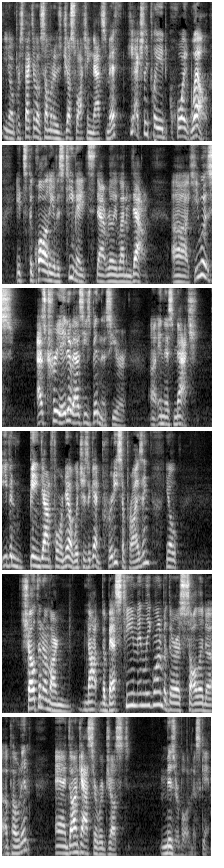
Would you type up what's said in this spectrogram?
you know perspective of someone who's just watching Matt Smith, he actually played quite well. It's the quality of his teammates that really let him down. Uh, he was as creative as he's been this year uh, in this match, even being down 4 0, which is, again, pretty surprising. You know, Cheltenham are not the best team in League One, but they're a solid uh, opponent, and Doncaster were just miserable in this game.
